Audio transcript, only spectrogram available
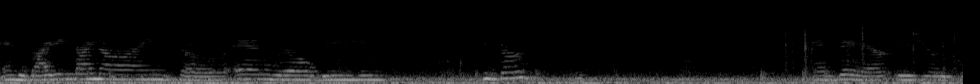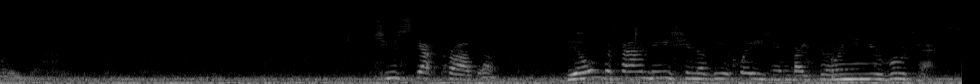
and dividing by nine, so n will be two thirds. And there is your equation. Two-step problem. Build the foundation of the equation by filling in your vertex.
